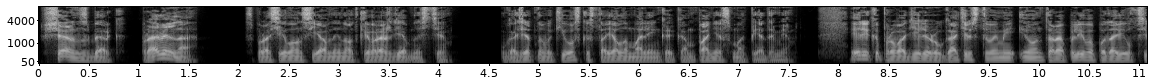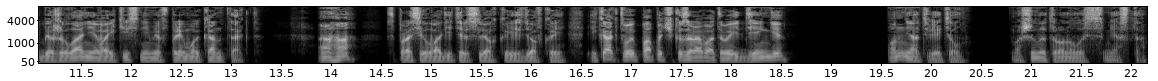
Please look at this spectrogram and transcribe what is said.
в Шернсберг, правильно?» — спросил он с явной ноткой враждебности. У газетного киоска стояла маленькая компания с мопедами. Эрика проводили ругательствами, и он торопливо подавил в себе желание войти с ними в прямой контакт. «Ага», — спросил водитель с легкой издевкой. «И как твой папочка зарабатывает деньги?» Он не ответил. Машина тронулась с места.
